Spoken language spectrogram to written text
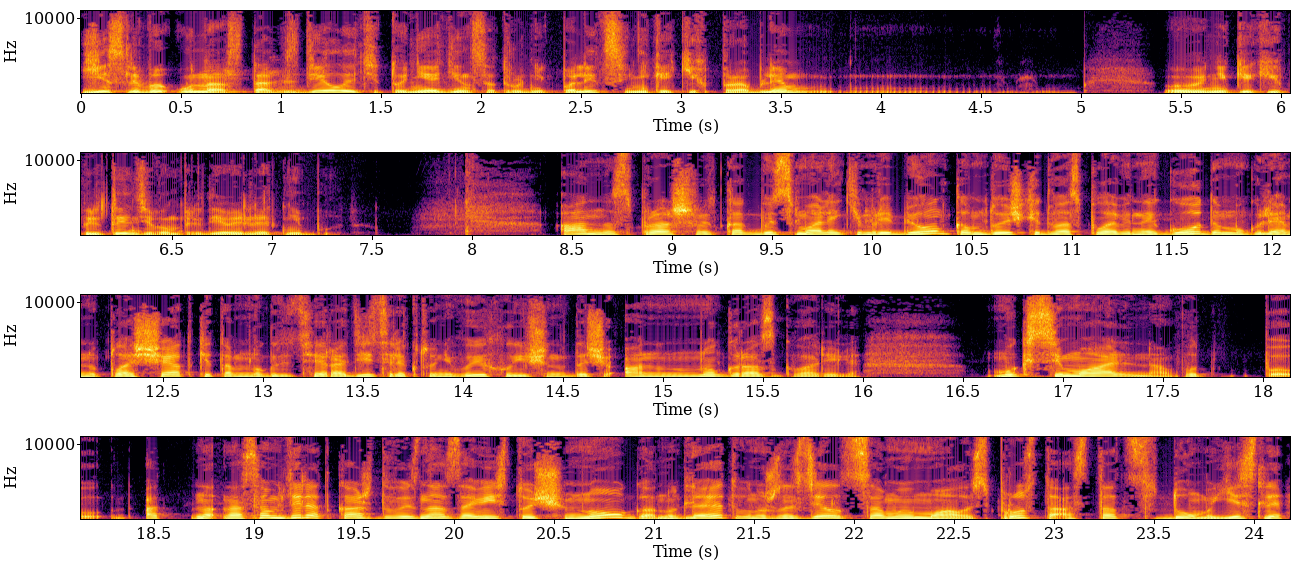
Если вы у нас так сделаете, то ни один сотрудник полиции никаких проблем, э, никаких претензий вам предъявлять не будет. Анна спрашивает, как быть с маленьким ребенком, дочке два с половиной года, мы гуляем на площадке, там много детей, родителей, кто не выехал еще на дачу. Анна, ну, много раз говорили. Максимально. Вот от, на, на самом деле от каждого из нас зависит очень много, но для этого нужно сделать самую малость. Просто остаться дома. Если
